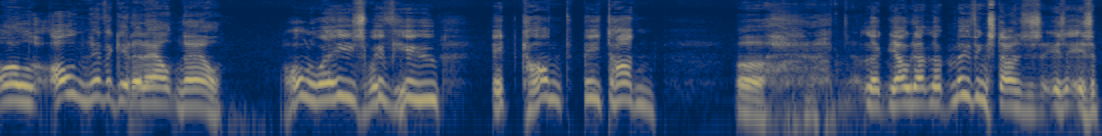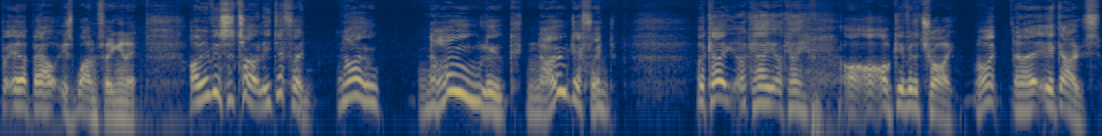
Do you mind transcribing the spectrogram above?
I'll, I'll never get it out now. Always with you, it can't be done. Oh, look, Yoda, look, moving stones is, is, is about is one thing, isn't it? I mean, this is totally different. No, no, Luke, no different. Okay, okay, okay. I'll, I'll give it a try. All right, uh, here it goes.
